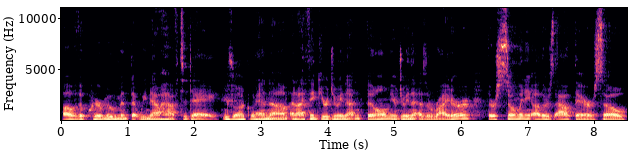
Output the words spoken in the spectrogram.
of the queer movement that we now have today. Exactly. And um, and I think you're doing that in film. You're doing that as a writer. There are so many others out there. So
